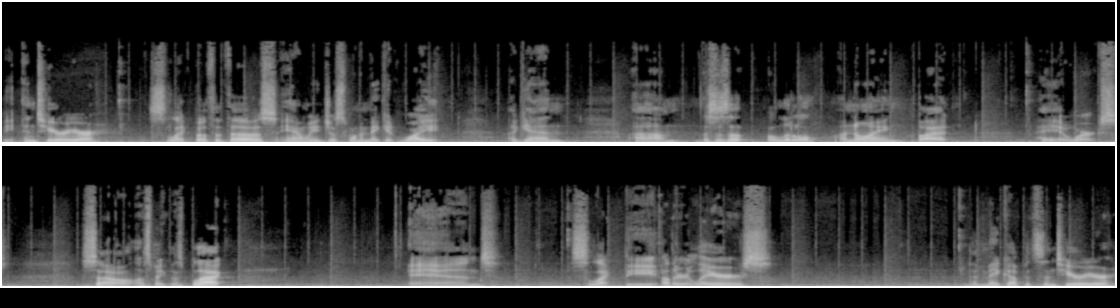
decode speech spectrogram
the interior, select both of those, and we just want to make it white again. Um, this is a, a little annoying, but hey, it works. So let's make this black and select the other layers that make up its interior.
